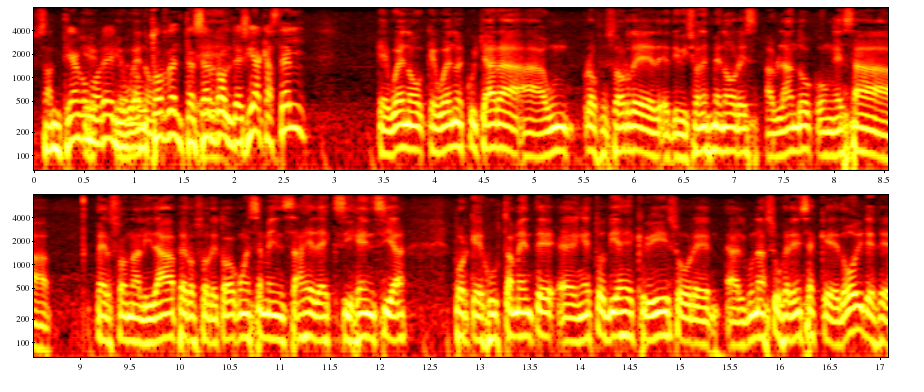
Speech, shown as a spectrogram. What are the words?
Santiago Moreno, autor del tercer eh, gol, decía Castel. Qué bueno, qué bueno escuchar a, a un profesor de, de divisiones menores hablando con esa personalidad, pero sobre todo con ese mensaje de exigencia porque justamente en estos días escribí sobre algunas sugerencias que doy desde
